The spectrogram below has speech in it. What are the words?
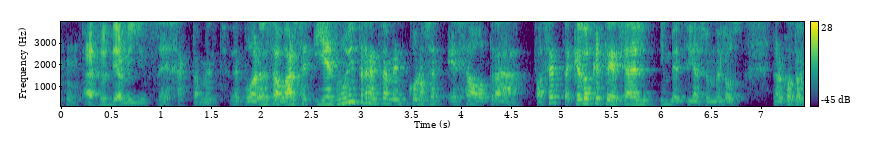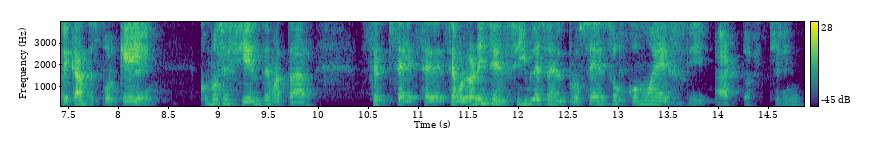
A esos diablillos. Exactamente. De poder desahogarse. Y es muy interesante también conocer esa otra faceta. Que es lo que te decía de la investigación de los narcotraficantes. Porque. Sí. ¿Cómo se siente matar? Se, se, se, se volvieron insensibles en el proceso. ¿Cómo es? The Act of Killing,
